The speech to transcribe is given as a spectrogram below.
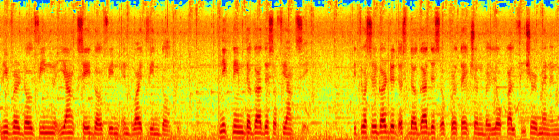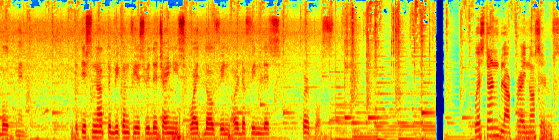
River dolphin, Yangtze dolphin, and white fin dolphin. Nicknamed the goddess of Yangtze. It was regarded as the goddess of protection by local fishermen and boatmen. It is not to be confused with the Chinese white dolphin or the finless porpoise. Western black rhinoceros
